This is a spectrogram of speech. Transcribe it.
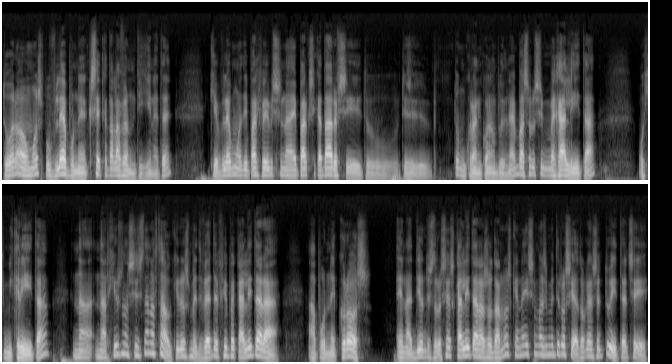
Τώρα όμως που βλέπουν, ξε, καταλαβαίνουν τι γίνεται και βλέπουμε ότι υπάρχει περίπτωση να υπάρξει κατάρρευση του, της, των Ουκρανικών Αναπλήρων. Εν πάση μεγάλη ήττα, όχι μικρή ήττα, να, να αρχίσουν να συζητάνε αυτά. Ο κύριος Μετβέντεφ είπε καλύτερα από νεκρός εναντίον της Ρωσίας, καλύτερα ζωντανός και να είσαι μαζί με τη Ρωσία. Το έκανε σε tweet, έτσι.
